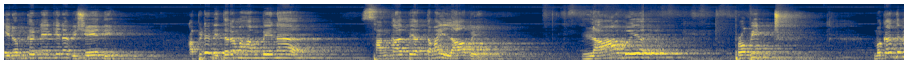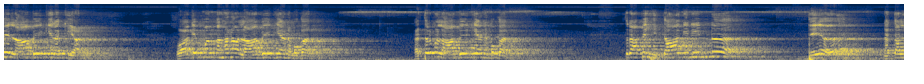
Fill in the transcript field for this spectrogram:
ගිණුම් කරණය කියන විෂයේදී අපිට නිතරම හම්බෙන සංකල්පයක් තමයි ලාභය. ලාභය ප්‍රොෆිට් මොකද්ද මේ ලාභය කියලා කියන්නේ? ඔයාගෙන් මම අහනවා ලාභය කියන්නේ මොකද්ද? ඇත්තටම ලාභය කියන්නේ මොකද්ද? ඒතර අපි හිතාගෙන ඉන්න දෙය නැත්නම්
